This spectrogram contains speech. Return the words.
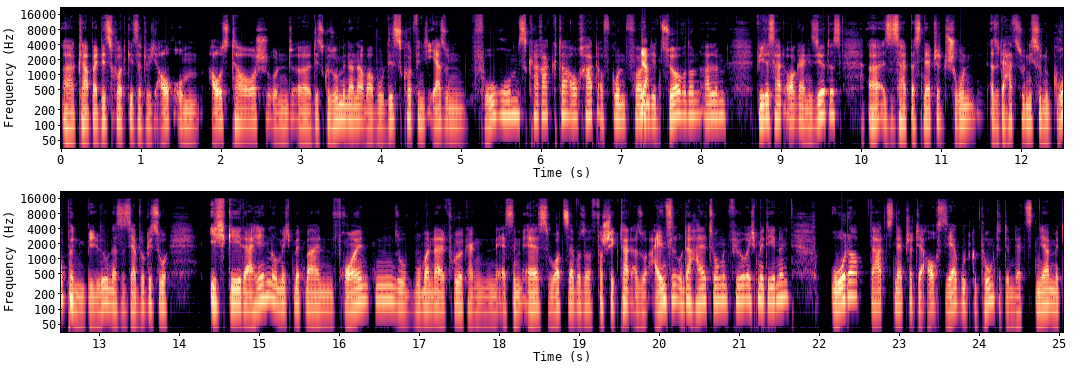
Äh, klar, bei Discord geht es natürlich auch um Austausch und äh, Diskussion miteinander, aber wo Discord, finde ich, eher so einen Forumscharakter auch hat, aufgrund von ja. den Servern und allem, wie das halt organisiert ist. Äh, es ist halt bei Snapchat schon, also da hast du nicht so eine Gruppenbildung, das ist ja wirklich so, ich gehe dahin, um mich mit meinen Freunden, so wo man halt früher kein SMS, WhatsApp oder so verschickt hat, also Einzelunterhaltungen führe ich mit denen. Oder da hat Snapchat ja auch sehr gut gepunktet im letzten Jahr mit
